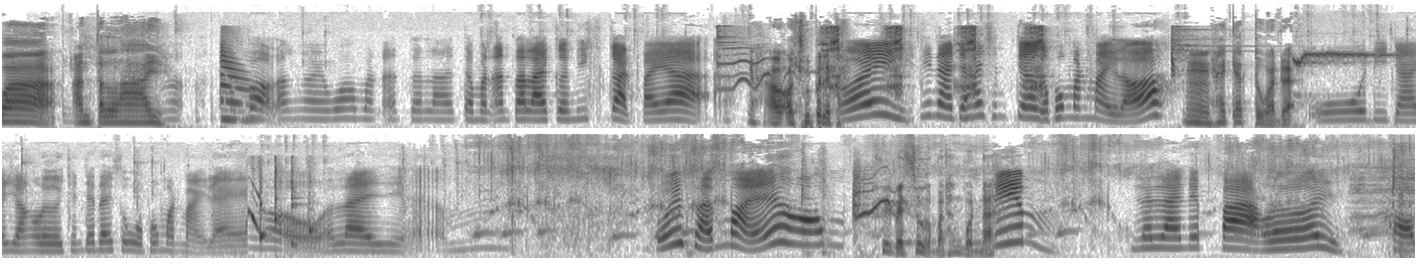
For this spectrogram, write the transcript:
ว่าอันตราย บอกแล้วไงว่ามันอันตรายแต่มันอันตรายเกินพิกัดไปอะ เอาเอาชุดไปเลยไปเฮ้ย นี่นายจะให้ฉันเจอกับพวกมันใหม่เหรอ อืมให้แก้ตัวด้วยโอ้ดีใจยังเลย ฉันจะได้สู้กับพวกมันใหม่แล้วโอ้อะไรเนี่ยอืมโอ้ยสายไหมหอมขึ้นไปสู้กับมันทั้งบนนะ นิ่มละลายในปากเลย หอม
